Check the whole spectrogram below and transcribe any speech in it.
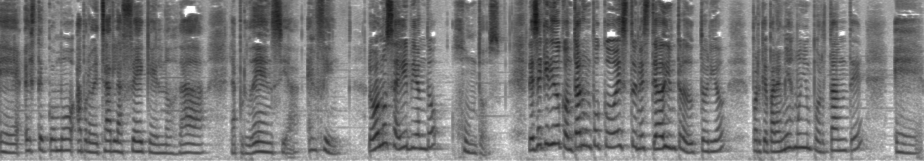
eh, este cómo aprovechar la fe que Él nos da, la prudencia, en fin, lo vamos a ir viendo juntos. Les he querido contar un poco esto en este audio introductorio porque para mí es muy importante eh,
